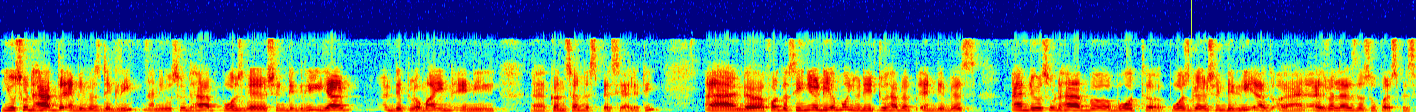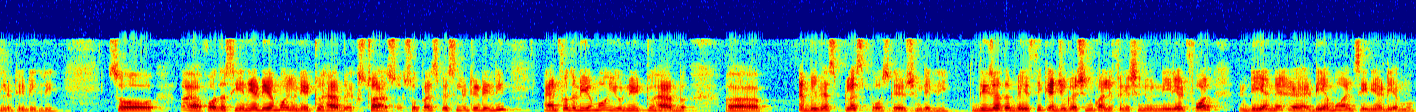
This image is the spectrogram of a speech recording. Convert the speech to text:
You should have the MBBS degree and you should have post graduation degree yeah diploma in any uh, concerned specialty and uh, for the senior DMO you need to have a MBBS and you should have uh, both uh, post graduation degree as, uh, as, well as the super specialty degree. So uh, for the senior DMO you need to have extra super specialty degree and for the DMO you need to have MBBS plus post graduation degree. So these are the basic education qualification you needed for DNA, DMO and senior DMO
